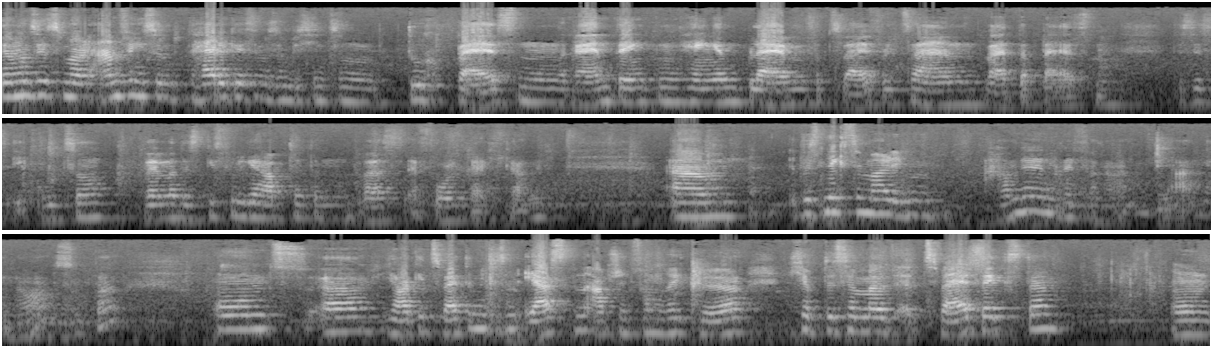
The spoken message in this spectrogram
Wenn wir uns jetzt mal anfangen, so Heidegger ist immer so ein bisschen zum Durchbeißen, Reindenken, hängen bleiben, verzweifelt sein, weiterbeißen. Das ist eh gut so. Wenn man das Gefühl gehabt hat, dann war es erfolgreich, glaube ich. Ähm, das nächste Mal eben haben wir ein Referat. Ja, genau, super. Und äh, ja, geht es weiter mit diesem ersten Abschnitt vom Recœur. Ich habe das einmal zwei Texte und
